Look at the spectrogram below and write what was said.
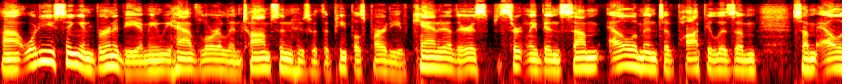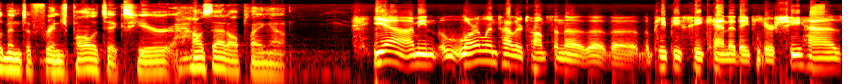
Uh, what are you seeing in Burnaby? I mean, we have Laura Lynn Thompson, who's with the People's Party of Canada. There has certainly been some element of populism, some element of fringe politics here. How's that all playing out? Yeah, I mean, Laura Lynn Tyler Thompson, the, the, the, the, PPC candidate here, she has,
